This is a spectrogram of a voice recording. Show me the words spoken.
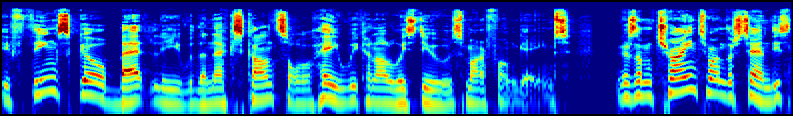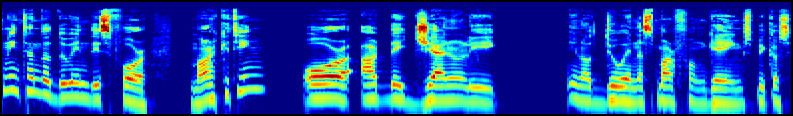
if things go badly with the next console, hey, we can always do smartphone games. Because I'm trying to understand, is Nintendo doing this for marketing or are they generally, you know, doing a smartphone games because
